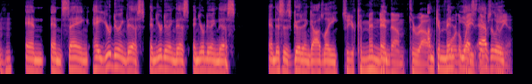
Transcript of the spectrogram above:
mm-hmm. and and saying, "Hey, you're doing this, and you're doing this, and you're doing this, and this is good and godly." So you're commending and them throughout. I'm commending the yes, ways they're absolutely. doing it.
